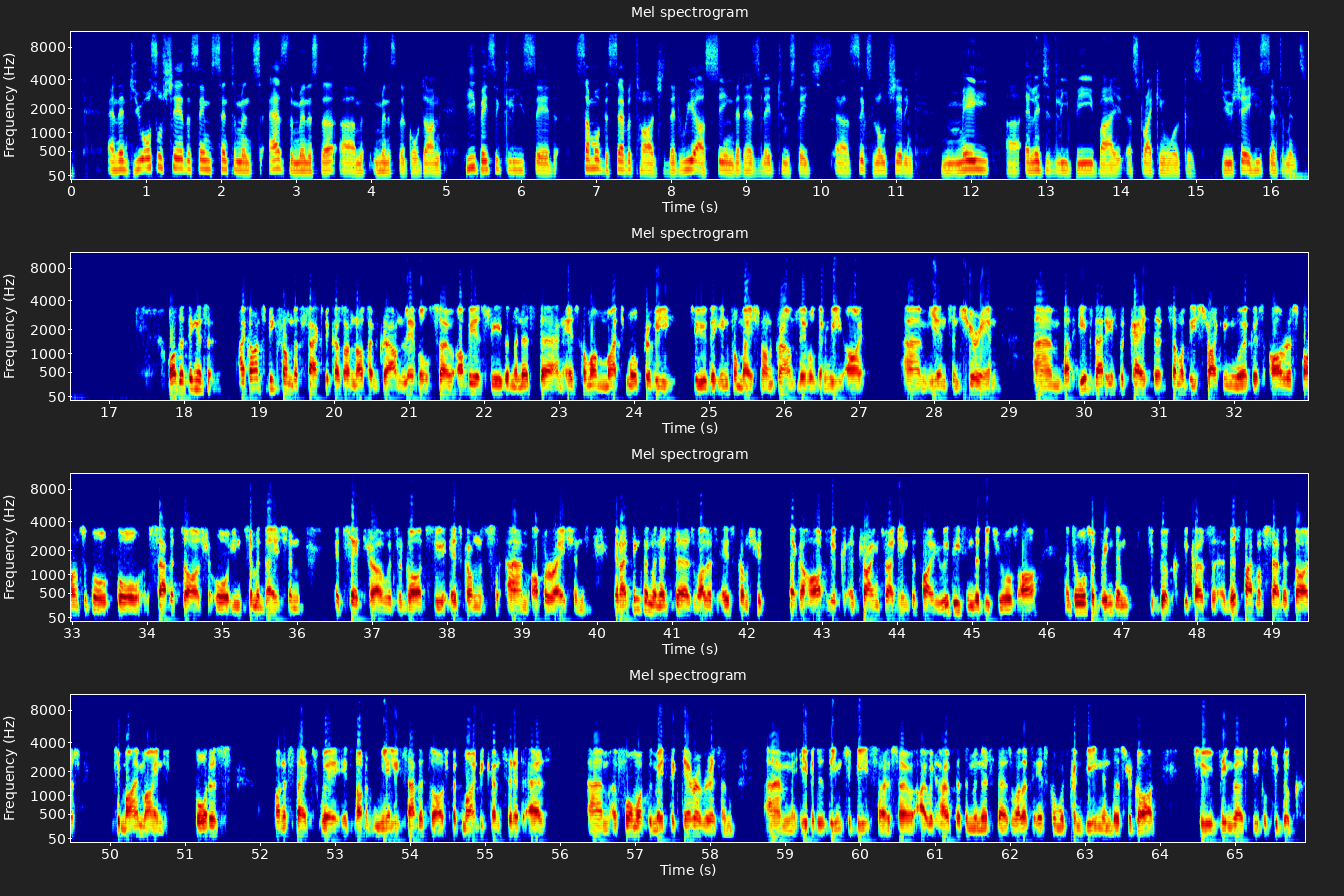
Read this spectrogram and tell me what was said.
And then, do you also share the same sentiments as the minister, uh, Minister Gordhan? He basically said some of the sabotage that we are seeing that has led to stage uh, six load shedding may uh, allegedly be by uh, striking workers. Do you share his sentiments? Well, the thing is, I can't speak from the facts because I'm not on ground level. So obviously, the minister and Eskom are much more privy to the information on ground level than we are um, here in Centurion. Um, but if that is the case, that some of these striking workers are responsible for sabotage or intimidation etc., with regards to Eskom's um, operations, then I think the minister, as well as Eskom, should take a hard look at trying to identify who these individuals are and to also bring them to book because this type of sabotage, to my mind, borders on a state where it's not merely sabotage but might be considered as um, a form of domestic terrorism. Um, if it is deemed to be so. So I would hope that the minister, as well as Eskom, would convene in this regard to bring those people to book.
